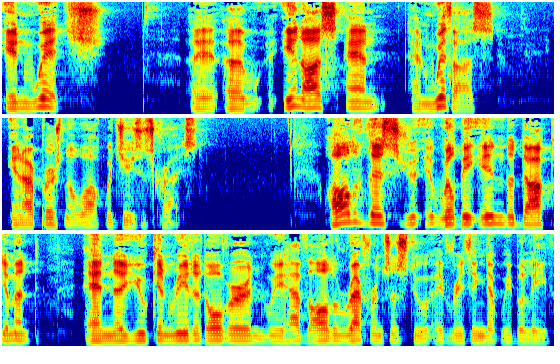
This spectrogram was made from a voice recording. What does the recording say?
in which, uh, uh, in us and, and with us, in our personal walk with Jesus Christ. All of this will be in the document, and uh, you can read it over, and we have all the references to everything that we believe.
